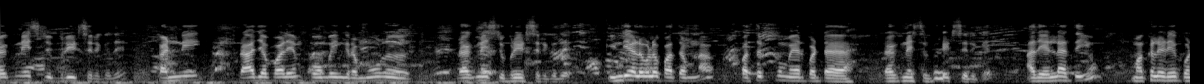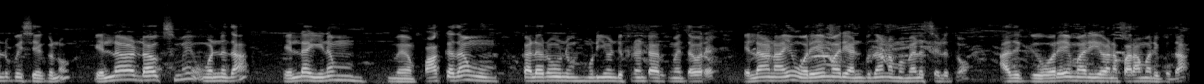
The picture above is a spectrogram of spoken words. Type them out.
ரெக்கனைஸ்டு ப்ரீட்ஸ் இருக்குது. கன்னி ராஜபாளையம் கோம்பைங்கிற மூணு ரெக்கனைஸ்டு ப்ரீட்ஸ் இருக்குது. இந்திய அளவில் பார்த்தோம்னா பத்துக்கும் மேற்பட்ட ரெக்கனைஸ்டு ப்ரீட்ஸ் இருக்குது அது எல்லாத்தையும் மக்களிடையே கொண்டு போய் சேர்க்கணும். எல்லா டாக்ஸுமே ஒன்று தான் எல்லா இனம் பார்க்க தான் கலரும் முடியும் டிஃப்ரெண்ட்டாக இருக்குமே தவிர எல்லா நாயும் ஒரே மாதிரி அன்பு தான் நம்ம மேலே செலுத்தும். அதுக்கு ஒரே மாதிரியான பராமரிப்பு தான்.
